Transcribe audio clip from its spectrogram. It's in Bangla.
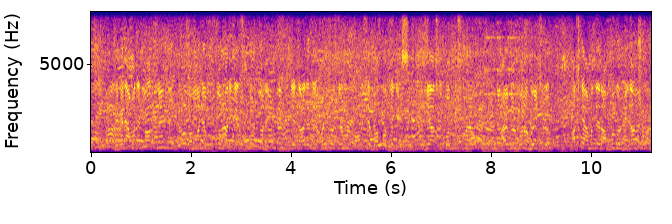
যেখানে আমাদের প্রার্থী সম্মানীয় উত্তম বারিকের সমর্থনে যে তারা যাতে অঞ্চল তৃণমূল কংগ্রেসের পক্ষ থেকে যে আজকে কর্মী সম্মেলন আয়োজন করা হয়েছিল, আজকে আমাদের রামপুরগড় বিধানসভার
